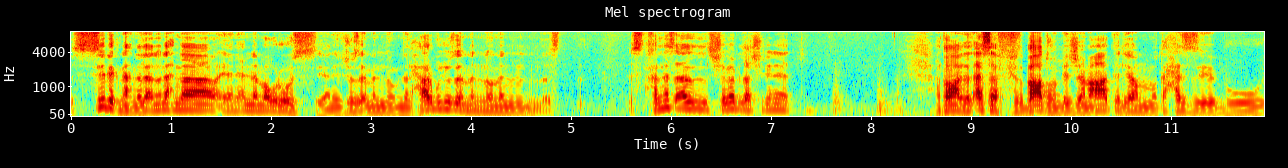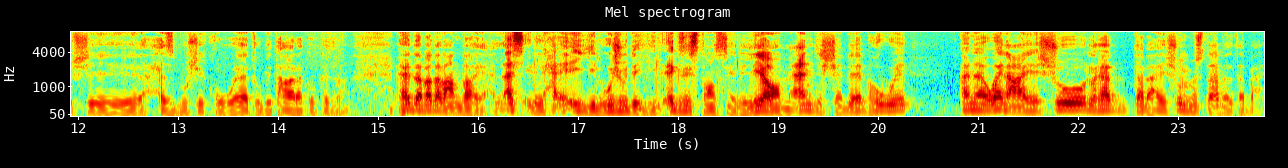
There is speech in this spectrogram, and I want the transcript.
سيبك نحن لأنه نحن يعني عندنا موروث يعني جزء منه من الحرب وجزء منه من خلينا نسأل الشباب العشرينات. طبعا للأسف بعضهم بالجامعات اليوم متحزب وشي حزب وشي قوات وبيتعارك وكذا. هذا بدل عن ضايع. الأسئلة الحقيقية الوجودية ال existential اليوم عند الشباب هو أنا وين عايش؟ شو الغد تبعي؟ شو المستقبل تبعي؟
